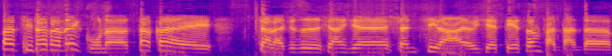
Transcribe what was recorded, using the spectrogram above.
那其他的类股呢？大概再来就是像一些生技啦，还有一些跌升反弹的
